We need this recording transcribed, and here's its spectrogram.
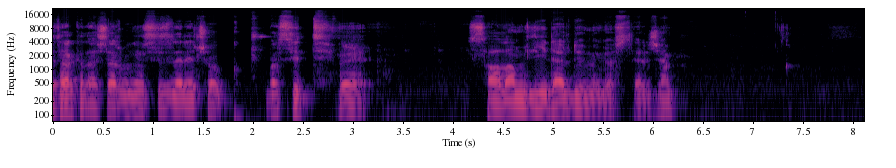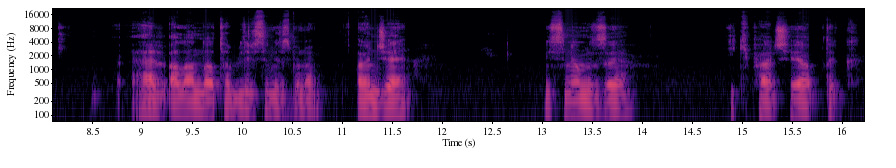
Evet arkadaşlar bugün sizlere çok basit ve sağlam bir lider düğümü göstereceğim. Her alanda atabilirsiniz bunu. Önce misinamızı iki parça yaptık.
